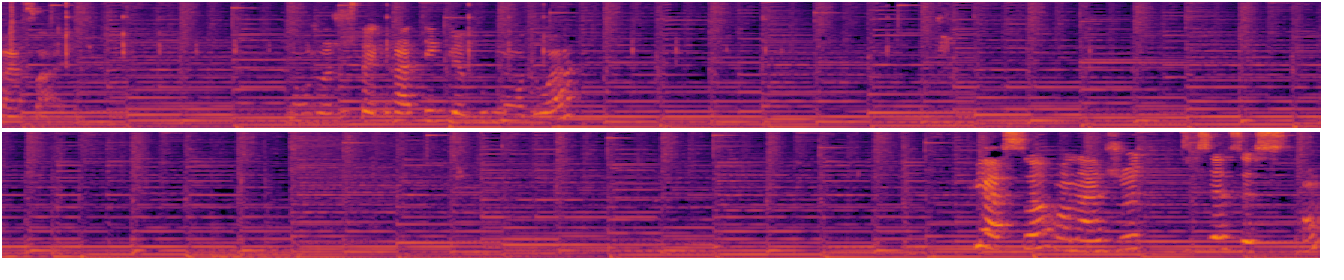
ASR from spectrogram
pressail. Donc, je vais juste le gratter avec le bout de mon doigt. À ça, on ajoute du zeste de citron.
